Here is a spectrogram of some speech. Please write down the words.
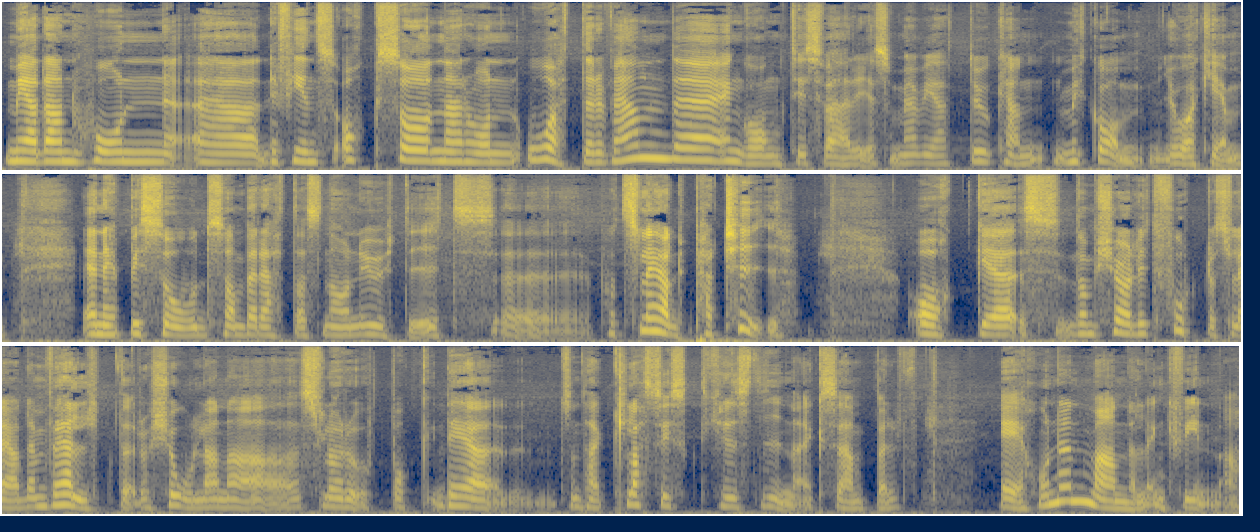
Medan hon, eh, det finns också när hon återvände en gång till Sverige som jag vet du kan mycket om Joakim. En episod som berättas när hon är ute i ett, eh, på ett slädparti. Och eh, de kör lite fort och släden välter och kjolarna slår upp och det är ett sånt här klassiskt Kristina-exempel. Är hon en man eller en kvinna?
